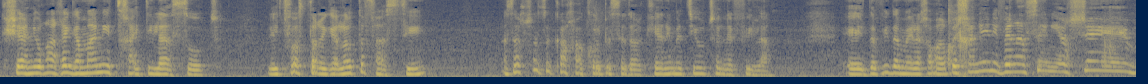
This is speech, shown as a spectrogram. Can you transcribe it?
כשאני רואה, רגע, מה אני צריכה איתי לעשות? לתפוס את הרגע, לא תפסתי, אז עכשיו זה ככה, הכל בסדר, כי אני מציאות של נפילה. אה, דוד המלך אמר, בחנני ונעשני השם,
